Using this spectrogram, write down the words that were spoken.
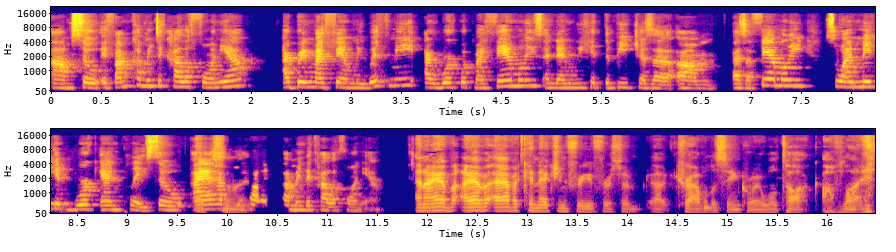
Um, so if I'm coming to California, I bring my family with me. I work with my families, and then we hit the beach as a um as a family. So I make it work and play. So Excellent. I have to come into California. And I have I have I have a connection for you for some uh, travel to St. Croix. We'll talk offline.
